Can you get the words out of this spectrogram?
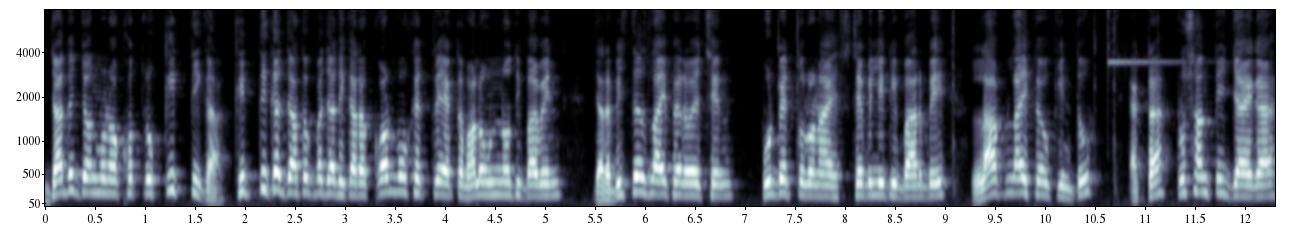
যাদের জন্ম নক্ষত্র কৃত্তিকা, কৃত্তিকার জাতক বা জাতিকারা কর্মক্ষেত্রে একটা ভালো উন্নতি পাবেন। যারা বিজনেস লাইফে রয়েছেন, পূর্বের তুলনায় স্টেবিলিটি বাড়বে লাভ লাইফেও কিন্তু একটা প্রশান্তির জায়গা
